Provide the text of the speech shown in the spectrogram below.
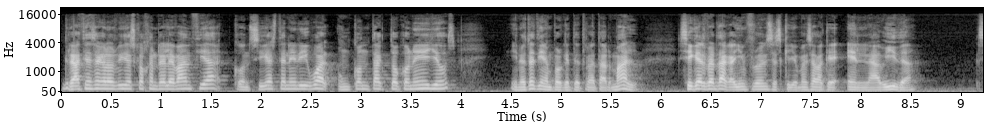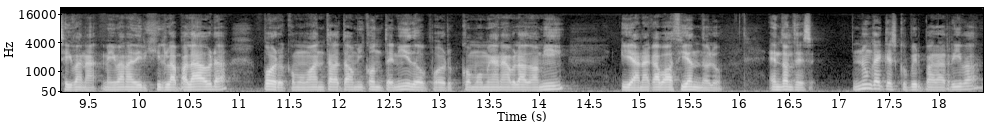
gracias a que los vídeos cogen relevancia, consigues tener igual un contacto con ellos y no te tienen por qué te tratar mal. Sí que es verdad que hay influencers que yo pensaba que en la vida se iban me iban a dirigir la palabra por cómo me han tratado mi contenido, por cómo me han hablado a mí y han acabado haciéndolo. Entonces, nunca hay que escupir para arriba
